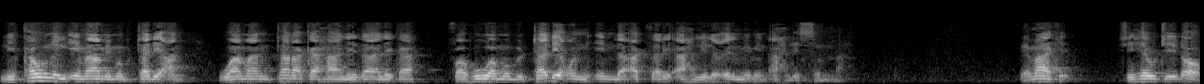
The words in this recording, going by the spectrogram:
لكون الإمام مبتدعا. ومن تركها لذلك فهو مبتدع عند أكثر أهل العلم من أهل السنة. بماكي شهوتي دو.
